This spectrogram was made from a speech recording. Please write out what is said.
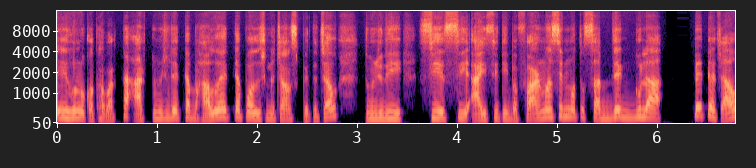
এই হলো কথাবার্তা। আর তুমি যদি একটা ভালো একটা পজিশনে চান্স পেতে চাও, তুমি যদি সিএসসি আইসিটি বা ফার্মাসির মতো সাবজেক্টগুলা পেতে চাও,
